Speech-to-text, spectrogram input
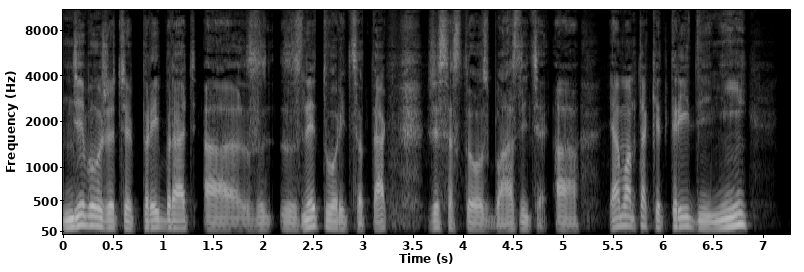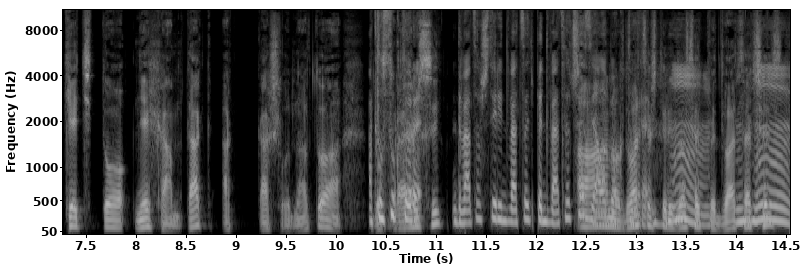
nemôžete pribrať a z, znetvoriť sa tak, že sa z toho zbláznite. A ja mám také tri dní, keď to nechám tak a kašlem na to a A to sú ktoré? Si. 24, 25, 26? Áno, alebo ktoré? 24, 25, 26. Hmm.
